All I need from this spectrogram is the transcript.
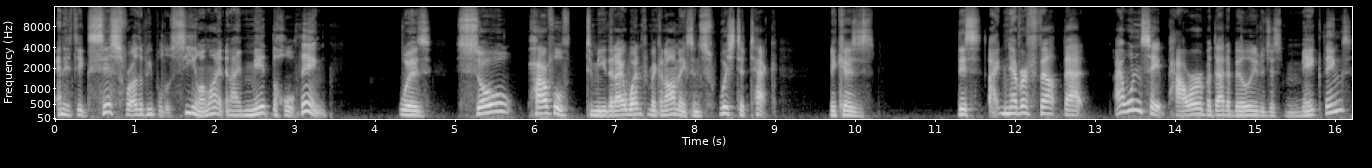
and it exists for other people to see online and I made the whole thing was so powerful to me that I went from economics and switched to tech because this I never felt that I wouldn't say power, but that ability to just make things.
